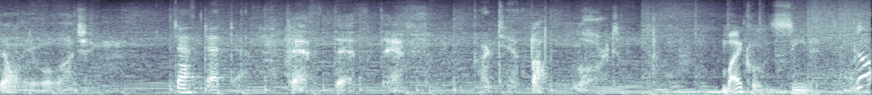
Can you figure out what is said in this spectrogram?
film you were watching? Death, death, death. Death, death, death. Part two. Oh, Lord. Michael's seen it, Go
